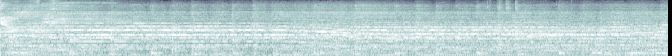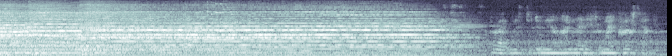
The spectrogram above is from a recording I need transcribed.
All right, Mr. DeMille, I'm ready for my close-up.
